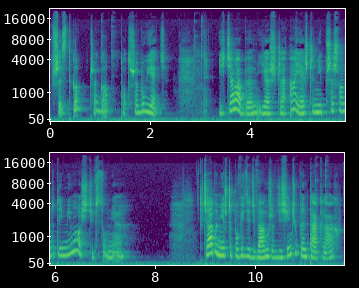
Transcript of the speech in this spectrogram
Wszystko, czego potrzebujecie. I chciałabym jeszcze, a jeszcze nie przeszłam do tej miłości w sumie. Chciałabym jeszcze powiedzieć Wam, że w dziesięciu pentaklach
